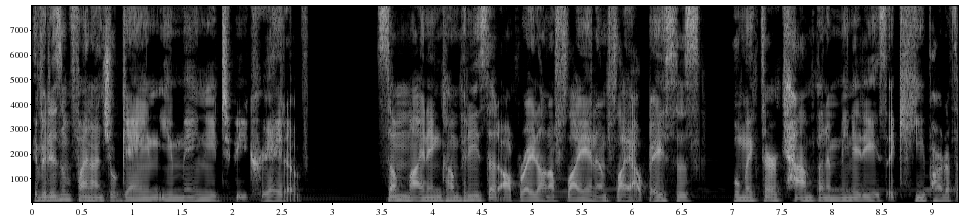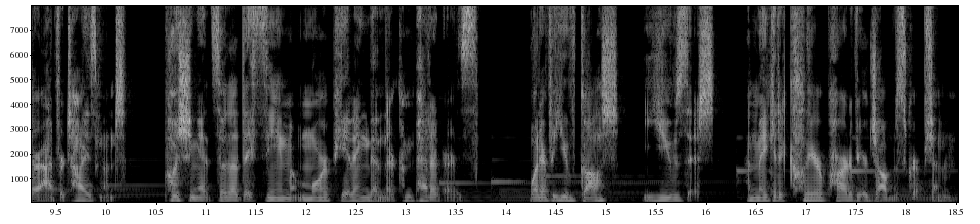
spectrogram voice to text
If it isn't financial gain, you may need to be creative. Some mining companies that operate on a fly in and fly out basis will make their camp and amenities a key part of their advertisement, pushing it so that they seem more appealing than their competitors. Whatever you've got, use it and make it a clear part of your job description.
